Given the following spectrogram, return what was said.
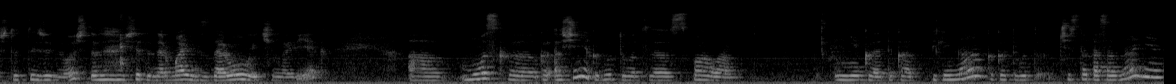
что ты живешь, что вообще ты нормальный, здоровый человек. А мозг, ощущение, как будто вот э, спала некая такая пелена, какая-то вот чистота сознания,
